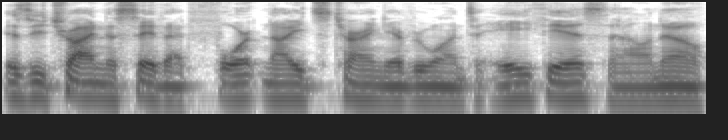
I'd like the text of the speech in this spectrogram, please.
Is he trying to say that Fortnite's turning everyone to atheists? I don't know.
